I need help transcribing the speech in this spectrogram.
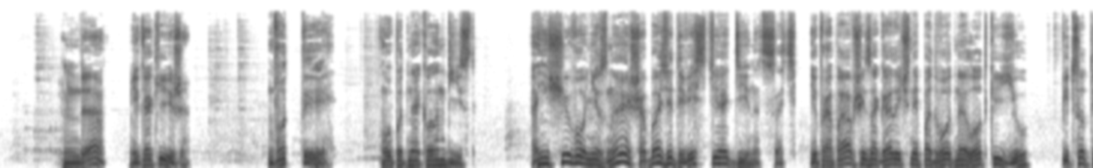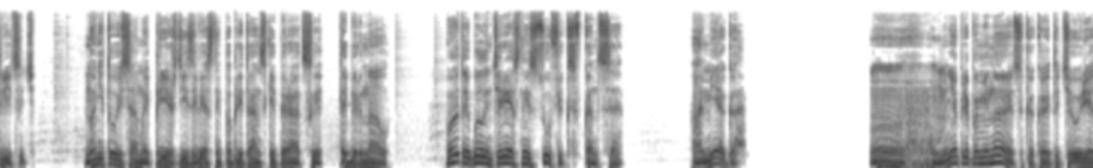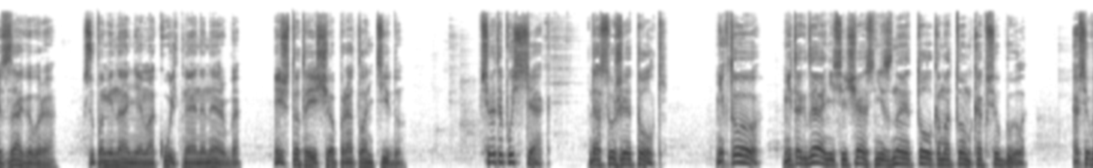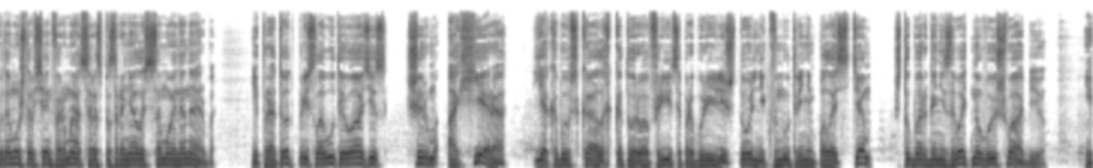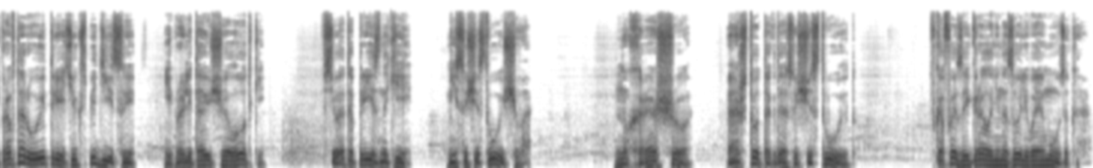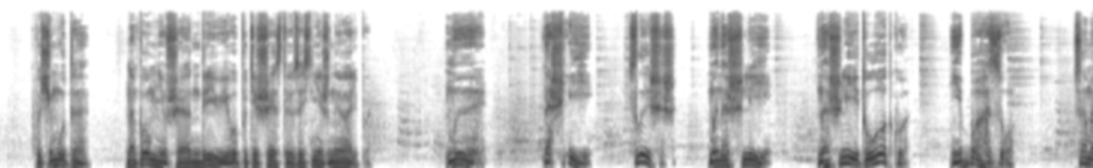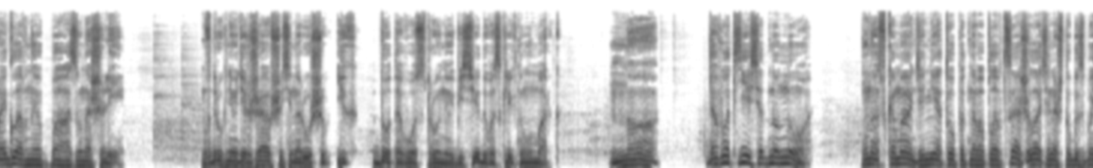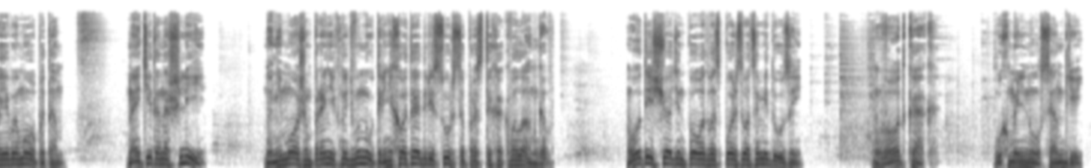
«Да, «И какие же?» «Вот ты, опытный аквалангист, а ничего не знаешь о базе 211 и пропавшей загадочной подводной лодке Ю-530, но не той самой прежде известной по британской операции «Табернал». У этой был интересный суффикс в конце. «Омега». «Мне припоминается какая-то теория заговора с упоминанием оккультной Аненербе и что-то еще про Атлантиду. Все это пустяк, досужие толки. Никто ни тогда, ни сейчас не знает толком о том, как все было. А все потому, что вся информация распространялась самой Нанербо. И про тот пресловутый оазис Ширм-Ахера, якобы в скалах которого фрицы пробурили штольник внутренним полостям, чтобы организовать новую Швабию. И про вторую и третью экспедиции, и про летающие лодки. Все это признаки несуществующего. Ну хорошо, а что тогда существует? В кафе заиграла неназойливая музыка. Почему-то напомнившая Андрею его путешествие в заснеженные Альпы. «Мы нашли, слышишь? Мы нашли, нашли эту лодку и базу. Самое главное, базу нашли». Вдруг не удержавшись и нарушив их до того стройную беседу, воскликнул Марк. «Но да вот есть одно «но». У нас в команде нет опытного пловца, желательно, чтобы с боевым опытом. Найти-то нашли, но не можем проникнуть внутрь, не хватает ресурса простых аквалангов. Вот еще один повод воспользоваться медузой. Вот как, ухмыльнулся Андрей.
